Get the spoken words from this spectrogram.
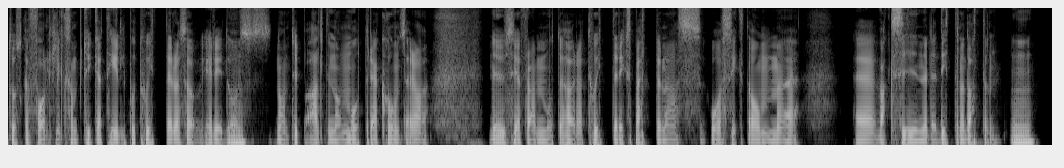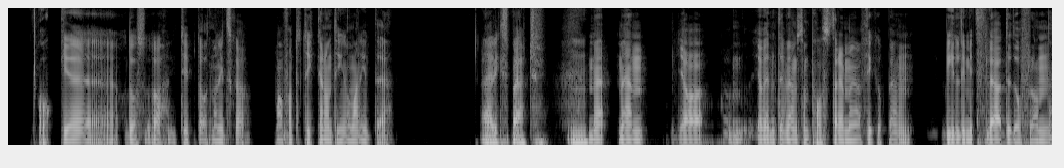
då ska folk liksom tycka till på Twitter och så är det då Mm. någon typ, alltid någon motreaktion. Så här, ja, nu ser jag fram emot att höra Twitter-experternas åsikt om eh, eh, vaccin eller ditten och datten. Mm. Och, eh, och då, ja, typ då att man inte ska, man får inte tycka någonting om man inte Är expert. Mm. Men, men jag, jag vet inte vem som postade men jag fick upp en bild i mitt flöde då från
